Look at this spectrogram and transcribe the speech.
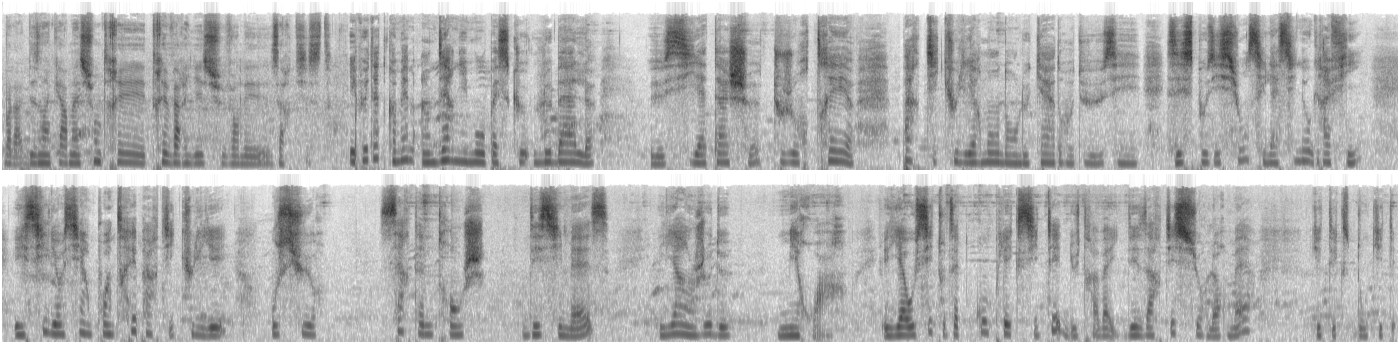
voilà, des incarnations très, très variées suivant les artistes. Et peut-être quand même un dernier mot, parce que le bal euh, s'y attache toujours très particulièrement dans le cadre de ces expositions, c'est la scénographie. Et ici, il y a aussi un point très particulier où sur certaines tranches des cimaises, il y a un jeu de miroir. Et il y a aussi toute cette complexité du travail des artistes sur leur mère qui donc, qui était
